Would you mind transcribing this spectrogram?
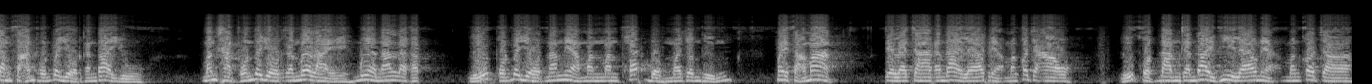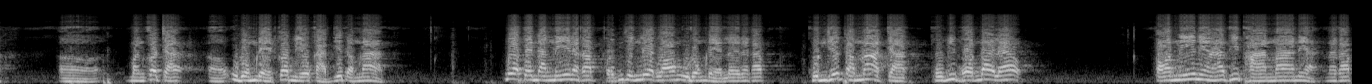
ยังสารผลประโยชน์กันได้อยู่ มันขัดผลประโยชน์กันเมื่อไหร่เมื่อนั้นแหละครับ หรือผลประโยชน์นั้นเนี่ยมันมันเพาะบ่มมาจนถึงไม่สามารถเจรจากันได้แล้วเนี่ยมันก็จะเอาหรือกดดันกันได้ที่แล้วเนี่ยมันก็จะเอ่อมันก็จะอุดมเดชก็มีโอกาสยึดอำนาจ เมื่อเป็นดังนี้นะครับ ผมจึงเรียกร้องอุดมเดชเลยนะครับ คุณยึดอำนาจจากภูมิพลได้แล้ว ตอนนี้เนี่ยนะที่ผ่านมาเนี่ยนะครับ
